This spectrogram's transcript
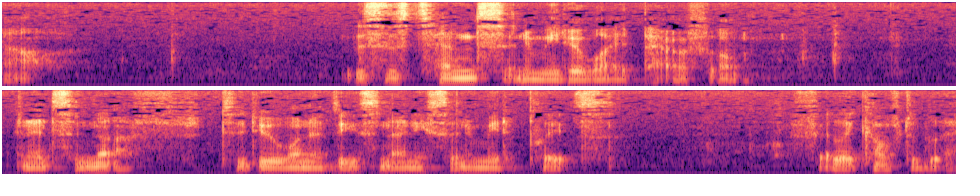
Now, this is 10 centimeter wide parafilm, and it's enough to do one of these 90 centimeter plates fairly comfortably.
